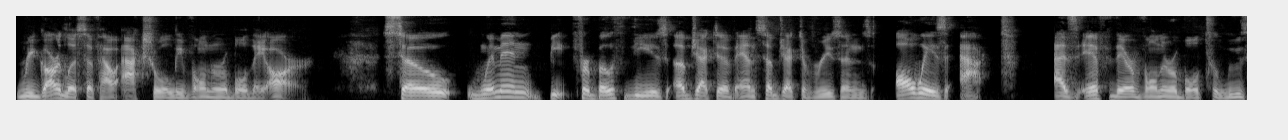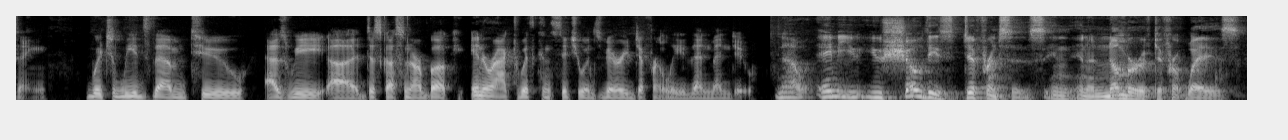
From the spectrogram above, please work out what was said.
regardless of how actually vulnerable they are. So, women, be, for both these objective and subjective reasons, always act as if they're vulnerable to losing which leads them to, as we uh, discuss in our book, interact with constituents very differently than men do. Now, Amy, you, you show these differences in, in a number of different ways.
